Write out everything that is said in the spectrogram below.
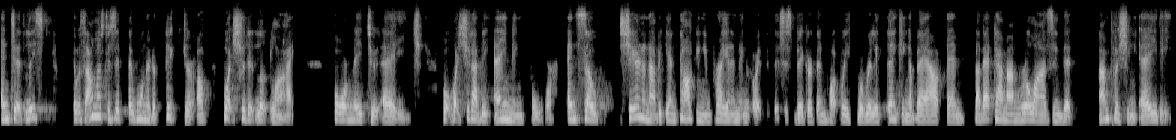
and to at least, it was almost as if they wanted a picture of what should it look like for me to age? What, what should I be aiming for? And so Sharon and I began talking and praying, and thinking, this is bigger than what we were really thinking about. And by that time, I'm realizing that I'm pushing 80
